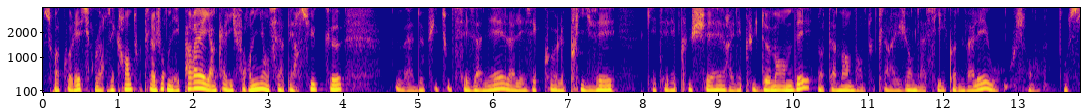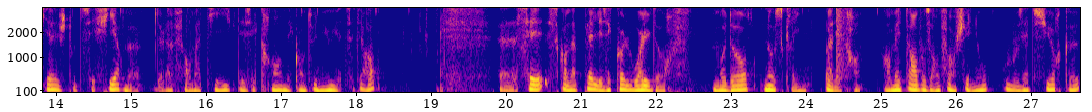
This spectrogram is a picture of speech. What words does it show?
soient collés sur leurs écrans toute la journée. Pareil, en Californie, on s'est aperçu que ben, depuis toutes ces années, là, les écoles privées qui étaient les plus chères et les plus demandées, notamment dans toute la région de la Silicon Valley, où, où sont au siège toutes ces firmes de l'informatique, des écrans, des contenus, etc. Euh, c'est ce qu'on appelle les écoles Waldorf. Mot d'ordre, no screen, pas d'écran. En mettant vos enfants chez nous, vous êtes sûr que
